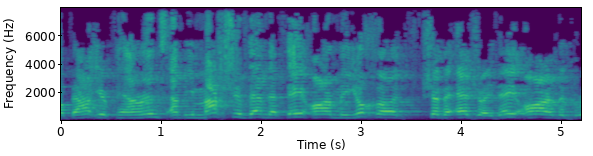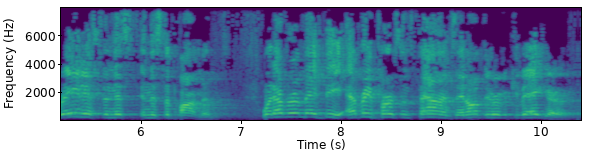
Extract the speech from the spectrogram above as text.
about your parents and be machshiv them that they are miyuchad shebe They are the greatest in this, in this department. Whatever it may be, every person's parents, they don't have to be Rebbe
